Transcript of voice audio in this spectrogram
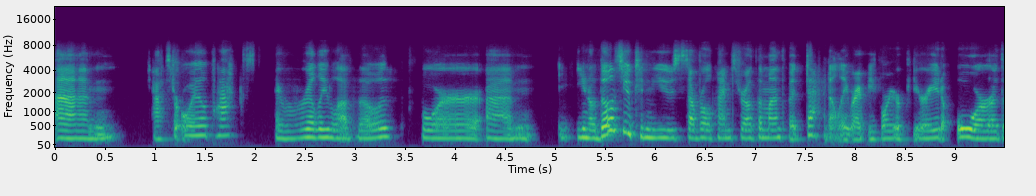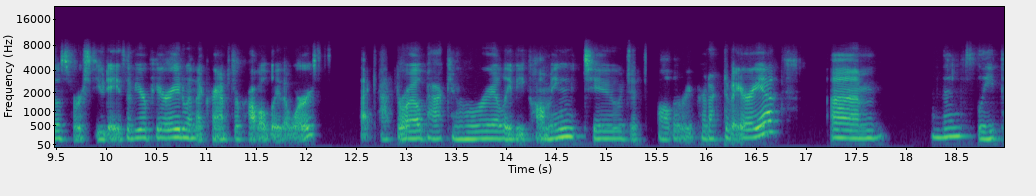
um, castor oil packs, I really love those for um, you know, those you can use several times throughout the month, but definitely right before your period or those first few days of your period when the cramps are probably the worst. That castor oil pack can really be calming to just all the reproductive area. Um, and then sleep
